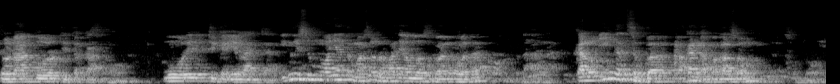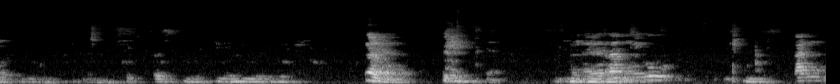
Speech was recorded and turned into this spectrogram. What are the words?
donatur ditekan murid dikai lancar. Ini semuanya termasuk rahmatnya Allah Subhanahu Wa Taala. Kalau ingat sebab, maka nggak bakal som- sombong. Ada. Heran niku kan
